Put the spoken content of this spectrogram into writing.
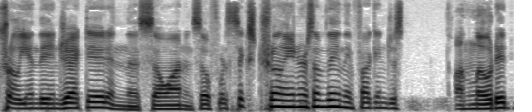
trillion they injected, and the so on and so forth, six trillion or something. They fucking just unloaded.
